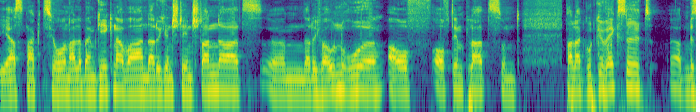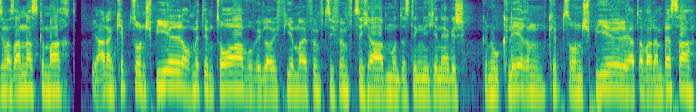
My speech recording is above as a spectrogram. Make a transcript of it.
die ersten Aktionen alle beim Gegner waren. Dadurch entstehen Standards, ähm, dadurch war Unruhe auf, auf dem Platz und Paul hat gut gewechselt, hat ein bisschen was anders gemacht. Ja, dann kippt so ein Spiel, auch mit dem Tor, wo wir, glaube ich, viermal 50-50 haben und das Ding nicht energisch genug klären. Kippt so ein Spiel, Hertha war dann besser.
